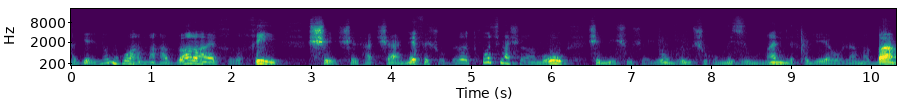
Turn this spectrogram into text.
הגיהנום הוא המעבר ההכרחי ש, של, שהנפש עוברת, חוץ מה שאמרו שמישהו שהיו אומרים שהוא מזומן לחיי העולם הבא,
